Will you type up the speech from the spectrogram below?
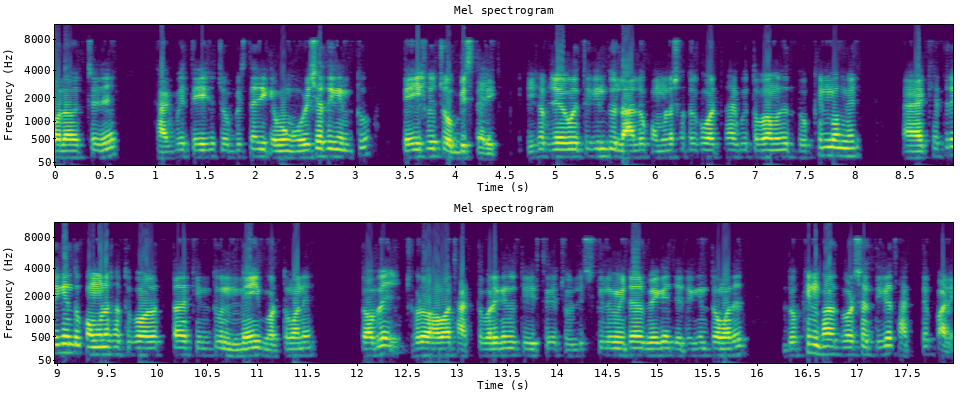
বলা হচ্ছে যে থাকবে তেইশ ও চব্বিশ তারিখ এবং ওড়িশাতে কিন্তু তেইশ ও চব্বিশ তারিখ। এইসব জায়গাগুলোতে কিন্তু লাল ও কমলা সতর্কবার্তা থাকবে। তবে আমাদের দক্ষিণবঙ্গের ক্ষেত্রে কিন্তু কমলা সতর্কবার্তা কিন্তু নেই বর্তমানে। তবে ঝোড়ো হাওয়া থাকতে পারে কিন্তু তিরিশ থেকে চল্লিশ কিলোমিটার বেগে, যেটা কিন্তু আমাদের দক্ষিণ ভারতবর্ষের দিকে থাকতে পারে।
